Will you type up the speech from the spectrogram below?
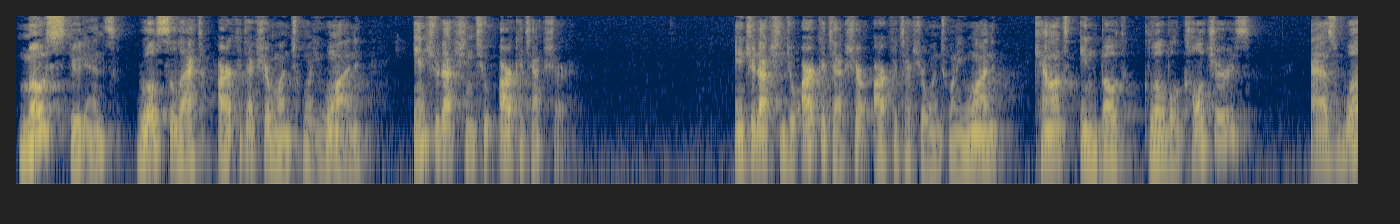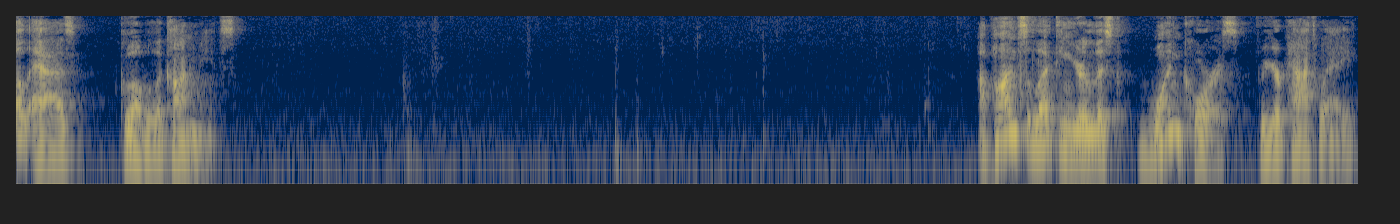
Most students will select Architecture 121, Introduction to Architecture. Introduction to Architecture, Architecture 121, counts in both global cultures as well as global economies. Upon selecting your List 1 course for your pathway,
